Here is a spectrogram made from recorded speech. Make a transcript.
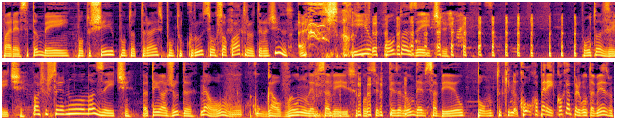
parece também. Ponto cheio, ponto atrás, ponto cruz. São só quatro alternativas? e o ponto azeite. Ponto azeite. Eu acho que eu estaria no, no azeite. Eu tenho ajuda? Não, o, o Galvão não deve saber isso. Com certeza não deve saber o ponto que. Não... Co, peraí, qual que é a pergunta mesmo?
